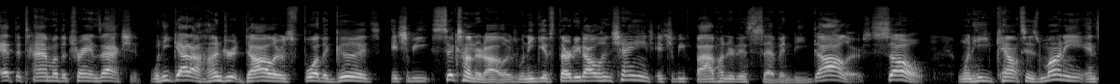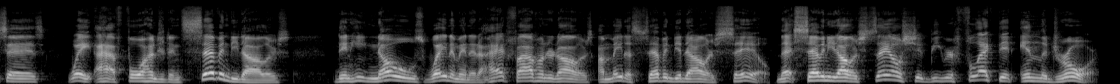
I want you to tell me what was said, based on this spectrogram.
at the time of the transaction. When he got $100 for the goods, it should be $600. When he gives $30 in change, it should be $570. So when he counts his money and says, wait, I have $470, then he knows, wait a minute, I had $500. I made a $70 sale. That $70 sale should be reflected in the drawer.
